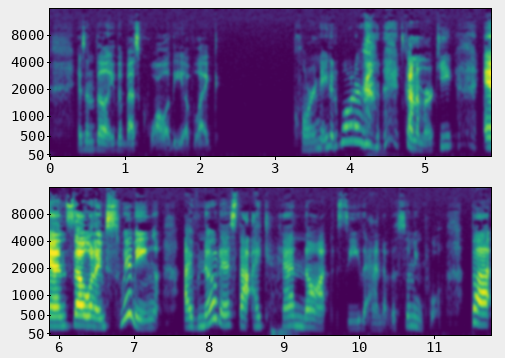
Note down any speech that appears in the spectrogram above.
isn't the like the best quality of like chlorinated water. it's kind of murky. And so when I'm swimming, I've noticed that I cannot see the end of the swimming pool. But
